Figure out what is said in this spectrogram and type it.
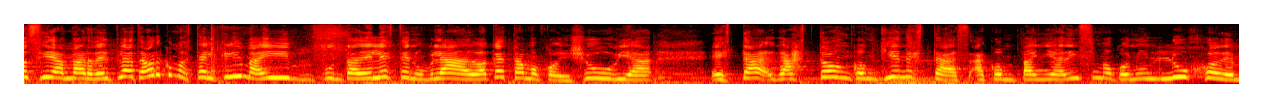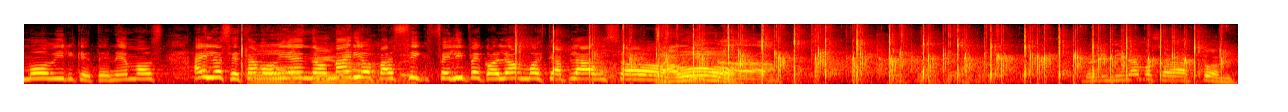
vamos a ir a Mar del Plata. A ver cómo está el clima ahí, Punta del Este nublado. Acá estamos con lluvia. Está Gastón, ¿con quién estás? Acompañadísimo con un lujo de móvil que tenemos. Ahí los estamos Oh, viendo. Mario. Pasic, Felipe Colombo, este aplauso. ¡Bravo! Lo eliminamos a Gastón.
